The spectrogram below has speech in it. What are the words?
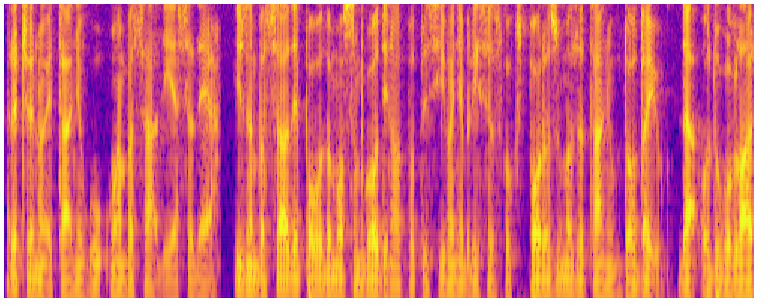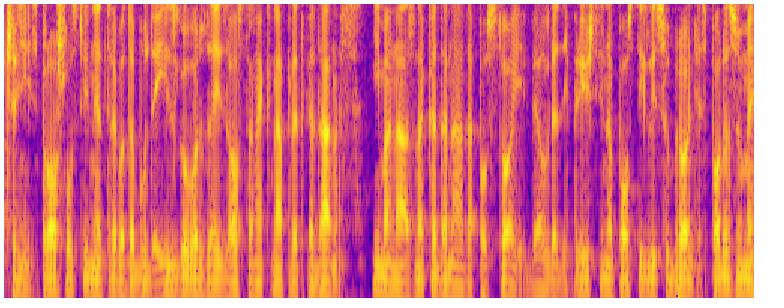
rečeno je Tanjugu u ambasadi SAD-a. Iz ambasade povodom osam godina od potpisivanja briselskog sporazuma za Tanjug dodaju da odugovlačenje iz prošlosti ne treba da bude izgovor za izostanak napretka danas. Ima naznaka da nada postoji. Beograd i Priština postigli su brojne sporazume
